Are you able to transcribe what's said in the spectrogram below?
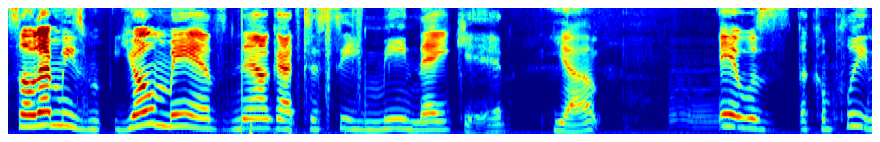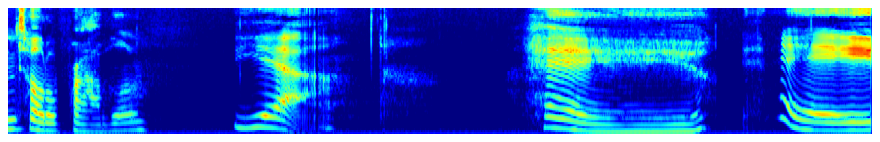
So that means your man's now got to see me naked. Yep. It was a complete and total problem. Yeah. Hey. Hey.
